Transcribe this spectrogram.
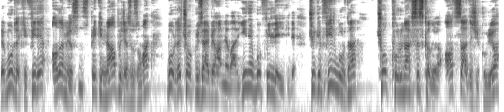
ve buradaki fili alamıyorsunuz. Peki ne yapacağız o zaman? Burada çok güzel bir hamle var. Yine bu fille ilgili. Çünkü fil burada çok korunaksız kalıyor. At sadece koruyor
